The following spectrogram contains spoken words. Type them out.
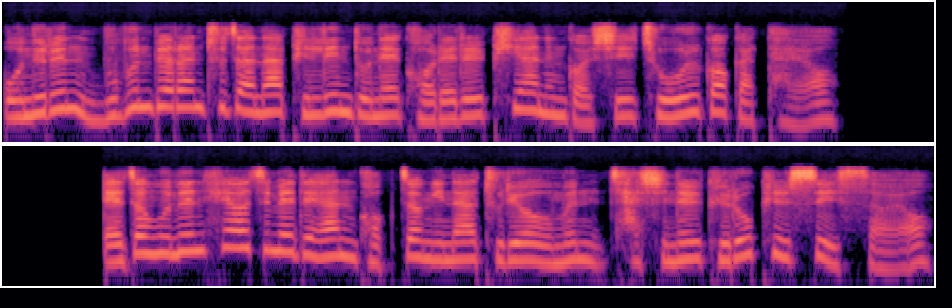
오늘은 무분별한 투자나 빌린 돈의 거래를 피하는 것이 좋을 것 같아요. 애정운은 헤어짐에 대한 걱정이나 두려움은 자신을 괴롭힐 수 있어요.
